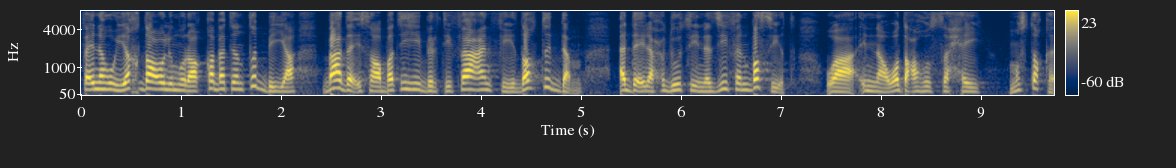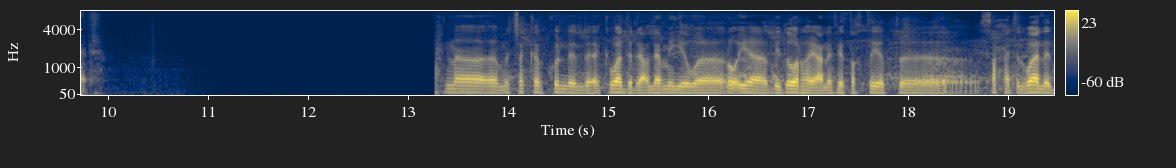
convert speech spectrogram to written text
فإنه يخضع لمراقبة طبية بعد إصابته بارتفاع في ضغط الدم. أدى إلى حدوث نزيف بسيط وإن وضعه الصحي مستقر. إحنا بنتشكر كل الكوادر الإعلامية ورؤية بدورها يعني في تغطية آه، صحة الوالد.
